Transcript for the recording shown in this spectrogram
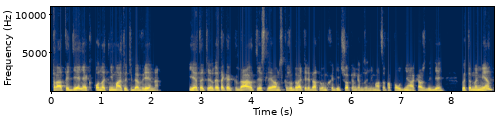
траты денег, он отнимает у тебя время. И это, это как, да, вот если я вам скажу, давайте, ребята, будем ходить шопингом, заниматься по полдня каждый день. В какой-то момент,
